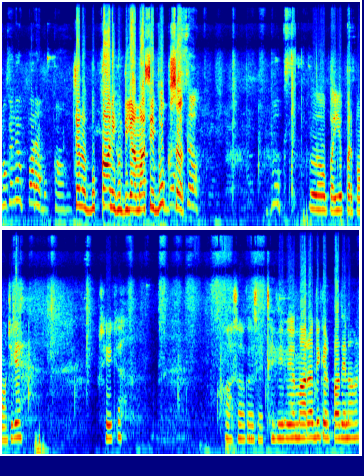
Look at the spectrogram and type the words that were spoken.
ਉਹ ਕਹਿੰਦੇ ਉੱਪਰ ਆ ਬੁੱਕਾਂ ਚਲੋ ਬੁੱਕਾਂ ਨਹੀਂ ਹੁੰਦੀਆਂ ਮਾਸੀ ਬੁੱਕਸ। ਬੁੱਕਸ। ਲੋ ਭਾਈ ਉੱਪਰ ਪਹੁੰਚ ਗਏ। ਠੀਕ ਹੈ। ਖਾਸਾ ਕੁਛ ਇੱਥੇ ਵੀ ਵੀ ਮਹਾਰਾਜ ਦੀ ਕਿਰਪਾ ਦੇ ਨਾਲ।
